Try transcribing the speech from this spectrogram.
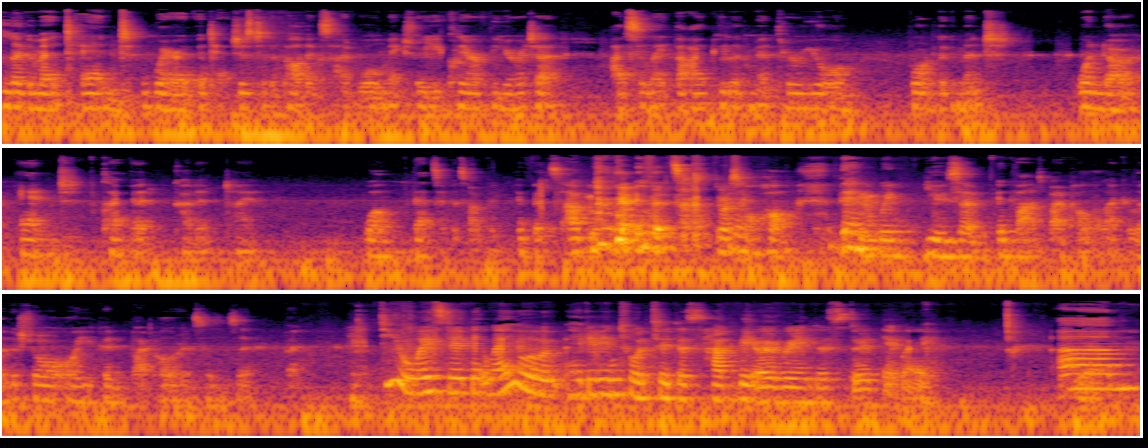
ligament and where it attaches to the pelvic side wall. Make sure you clear up the ureter, isolate the IP ligament through your broad ligament window, and clamp it, cut it, tie it. Well, that's if it's open. If it's um, if it's through a small hole, then we'd use an advanced bipolar like a LigaSure, or you could bipolar incise it. But do you always do it that way, or have you been taught to just hug the ovary and just do it that way? Um, yeah.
